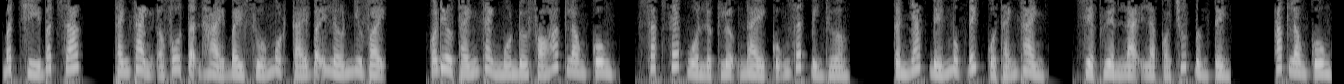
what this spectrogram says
Bất trí bất giác, Thánh Thành ở vô tận hải bày xuống một cái bẫy lớn như vậy. Có điều Thánh Thành muốn đối phó Hắc Long Cung, sắp xếp nguồn lực lượng này cũng rất bình thường. Cân nhắc đến mục đích của Thánh Thành, Diệp Huyền lại là có chút bừng tỉnh. Hắc Long Cung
